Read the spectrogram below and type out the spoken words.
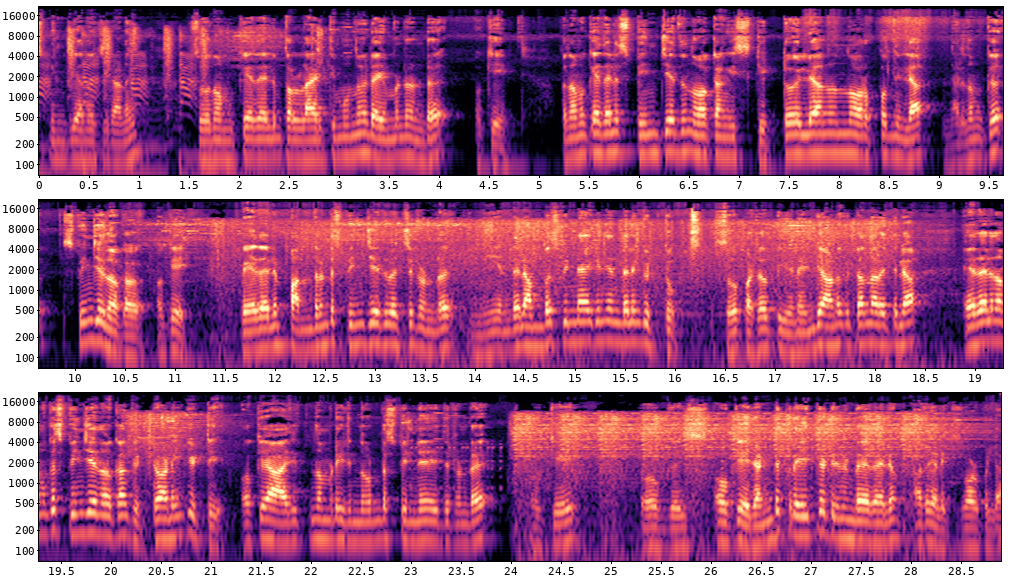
സ്പിൻ ചെയ്യാന്ന് വെച്ചിട്ടാണ്. സോ നമുക്ക് ഏതായാലും തൊള്ളായിരത്തി മൂന്ന് ഡയമണ്ട് ഉണ്ട്. ഓക്കെ അപ്പൊ നമുക്ക് ഏതായാലും സ്പിൻ ചെയ്ത് നോക്കാം. ഗൈസ് കിട്ടോ ഇല്ല എന്നൊന്നും ഉറപ്പൊന്നുമില്ല. എന്നാലും നമുക്ക് സ്പിൻ ചെയ്ത് നോക്കാം. ഓക്കെ ഇപ്പം ഏതായാലും പന്ത്രണ്ട് സ്പിൻ ചെയ്ത് വെച്ചിട്ടുണ്ട്. ഇനി എന്തായാലും അമ്പത് സ്പിൻ ആയി കഴിഞ്ഞാൽ എന്തായാലും കിട്ടും. സോ പക്ഷെ പീണന്റെ ആണ് കിട്ടാമെന്ന് അറിയത്തില്ല. ഏതായാലും നമുക്ക് സ്പിൻ ചെയ്ത് നോക്കാം. കിട്ടുവാണെങ്കിൽ കിട്ടി. ഓക്കെ ആദ്യത്തെ നമ്മുടെ ഇരുന്നൂറിന്റെ സ്പിൻ ചെയ്തിട്ടുണ്ട്. ഓക്കെ ഓ ഓക്കെ രണ്ട് ക്രേറ്റ് ഇട്ടിട്ടുണ്ട് ഏതായാലും. അത് കലക്കി കുഴപ്പമില്ല.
